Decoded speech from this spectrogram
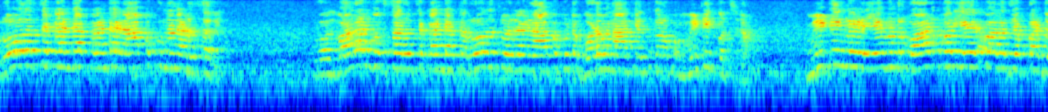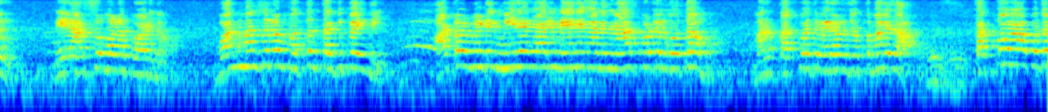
రోజు వచ్చే కండక్టర్ అంటే ఆయన ఆపకుండా నడుస్తుంది. వారానికి ఒకసారి వచ్చే కండక్టర్ రోజు చూడండి ఆపకుండా గొడవ నాకెందుకని ఒక మీటింగ్కి వచ్చిన మీటింగ్లో ఏమంటారు వాడుకొని ఏ వాళ్ళకి చెప్పంటారు నేను అశ్వం వాళ్ళకి వాడిన. వన్ మంత్లో మొత్తం తగ్గిపోయింది. ఆటో మీటింగ్ మీరే కానీ నేనే కానీ నేను హాస్పిటల్కి వద్దాం మనకు తక్కువైతే వేరే వాళ్ళు చెప్తామా లేదా? తక్కువ కాకపోతే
